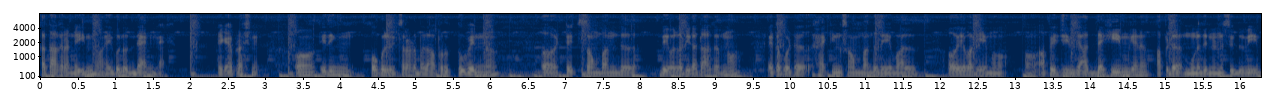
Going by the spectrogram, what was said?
කතා කරන්න ඉන්න අයගොලු දැන්න එකයි ප්‍රශ්නය ඉතින් ඔගොල් ඉස්සරට බලාපොරොත්තු වෙන්න ටෙච් සම්බන්ධ දේවල් අපි කතා කරනවා. එතකොට හැකින් සම්බන්ධ දේවල් ඔය වගේම අපේ ජීවිත අත්දැකීම් ගැන අපිට මුණ දෙන්නන සිදුවීම්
